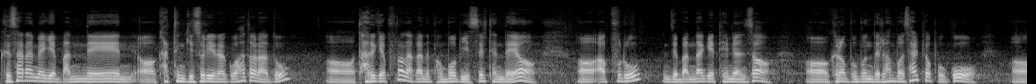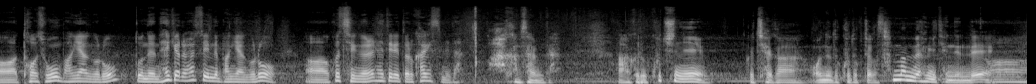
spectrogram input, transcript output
그 사람에게 맞는 어, 같은 기술이라고 하더라도 어, 다르게 풀어나가는 방법이 있을 텐데요. 어, 앞으로 이제 만나게 되면서 어, 그런 부분들을 한번 살펴보고 어, 더 좋은 방향으로 또는 해결을 할 수 있는 방향으로 어, 코칭을 해드리도록 하겠습니다. 아, 감사합니다. 아, 그리고 코치님, 그 제가 어느덧 구독자가 3만 명이 됐는데, 아,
